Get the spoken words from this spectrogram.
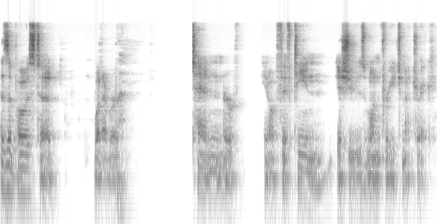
As opposed to whatever, 10 or you know 15 issues, one for each metric.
